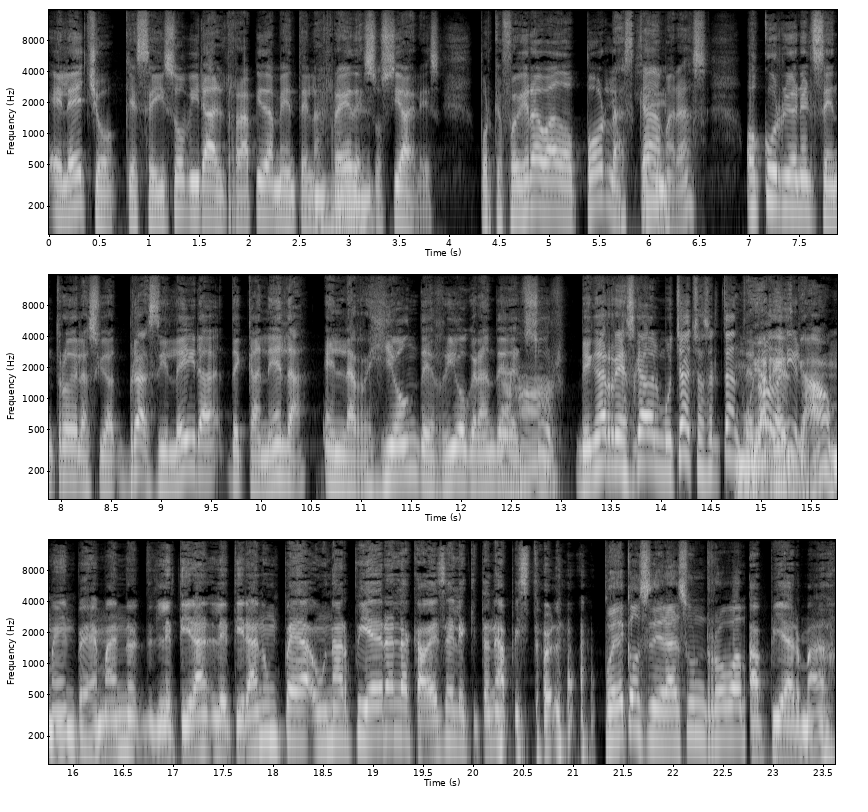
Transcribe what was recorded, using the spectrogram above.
el hecho que se hizo viral rápidamente en las redes sociales, porque fue grabado por las cámaras, ocurrió en el centro de la ciudad brasileira de Canela, en la región de Río Grande del. Sur. Bien arriesgado el muchacho asaltante, Muy arriesgado, man. No- le tiran, le tiran un peda- una piedra en la cabeza y le quitan la pistola Puede considerarse un robo a pie armado.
